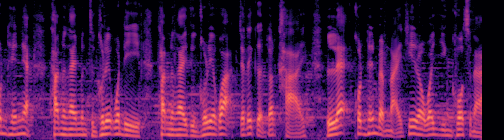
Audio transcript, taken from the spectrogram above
คอนเทนต์เนี่ยทำยังไงมันถึงเขาเรียกว่าดีทำยังไงถึงเขาเรียกว่าจะได้เกิดยอดขาย และคอนเทนต์แบบไหนที่เราว่ายิงโฆษณา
